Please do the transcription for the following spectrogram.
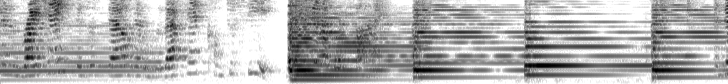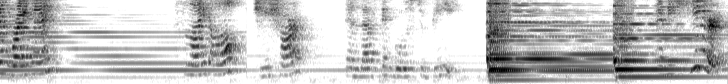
And right hand is down, and left hand come to C. Finger number five. And then right hand slide up G sharp and left hand goes to B. And here,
